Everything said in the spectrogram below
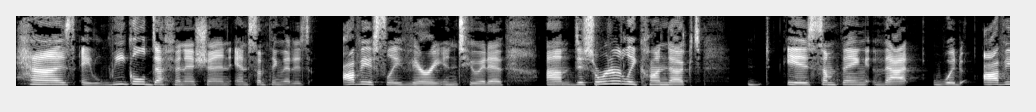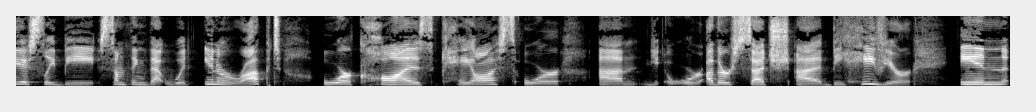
has a legal definition and something that is obviously very intuitive. Um, disorderly conduct is something that would obviously be something that would interrupt or cause chaos or um, or other such uh, behavior in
